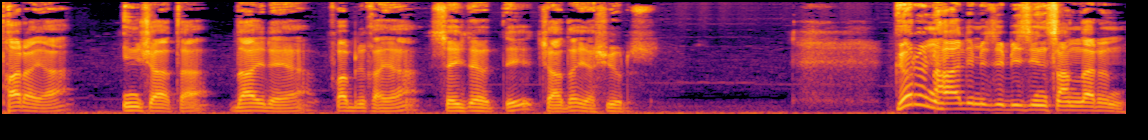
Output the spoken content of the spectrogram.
paraya, inşaata, daireye, fabrikaya secde ettiği çağda yaşıyoruz. Görün halimizi biz insanların,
